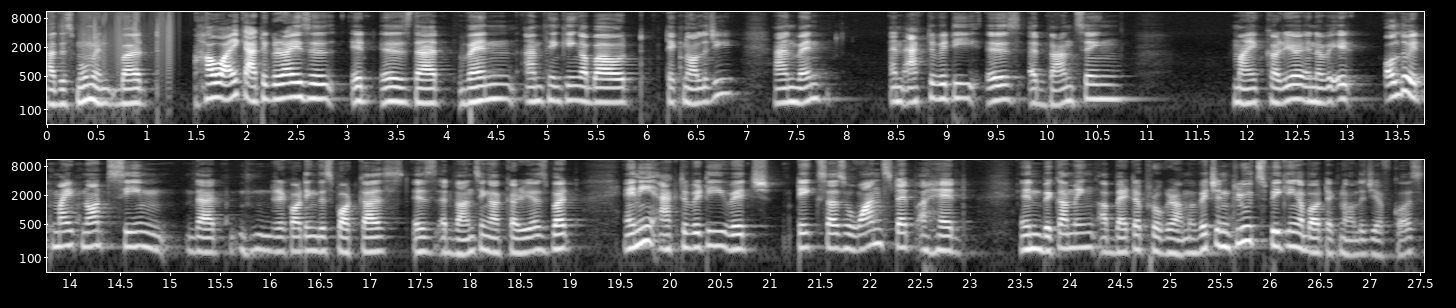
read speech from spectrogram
at this moment. But how I categorize it, is that when I'm thinking about technology and when an activity is advancing my career in a way it, although it might not seem that recording this podcast is advancing our careers but any activity which takes us one step ahead in becoming a better programmer which includes speaking about technology of course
